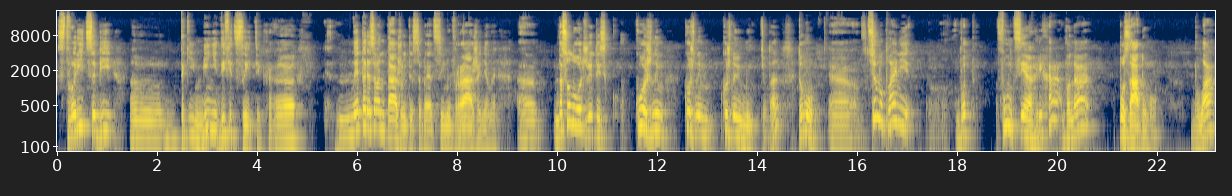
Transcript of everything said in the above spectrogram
Створіть собі е, такий міні-дефіцитик. Е, не перезавантажуйте себе цими враженнями. Е, насолоджуйтесь кожним, кожним, кожною миттю. Да? Тому е, в цьому плані от, функція гріха, вона по задуму була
